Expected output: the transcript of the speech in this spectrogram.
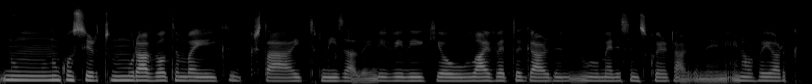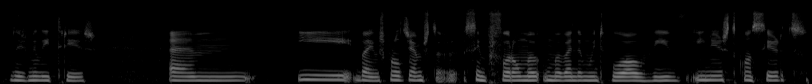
num, num concerto memorável também que, que está eternizado em DVD, que é o Live at the Garden, no Madison Square Garden, em, em Nova York, 2003. Um, e, bem, os Pearl Jam sempre foram uma, uma banda muito boa ao vivo e neste concerto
